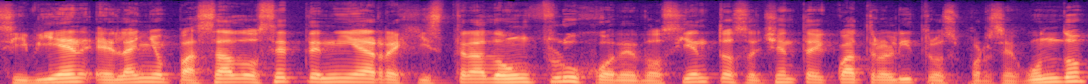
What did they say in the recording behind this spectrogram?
Si bien el año pasado se tenía registrado un flujo de 284 litros por segundo,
